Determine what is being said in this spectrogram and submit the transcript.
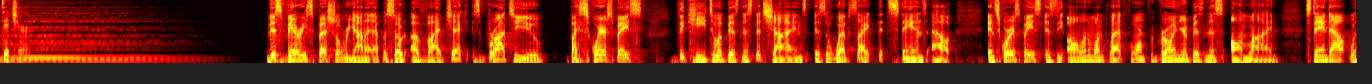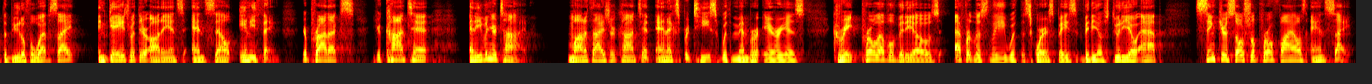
Stitcher. This very special Rihanna episode of Vibe Check is brought to you by Squarespace. The key to a business that shines is a website that stands out. And Squarespace is the all in one platform for growing your business online. Stand out with a beautiful website, engage with your audience, and sell anything your products, your content, and even your time. Monetize your content and expertise with member areas. Create pro level videos effortlessly with the Squarespace Video Studio app. Sync your social profiles and site.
